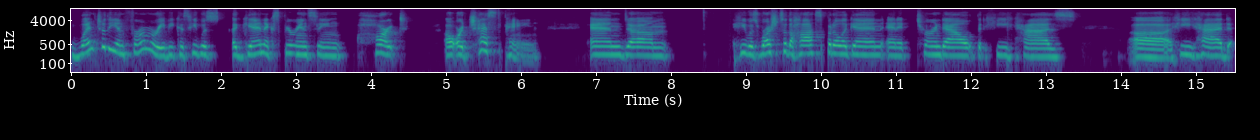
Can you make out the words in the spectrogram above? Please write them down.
went to the infirmary because he was again experiencing heart uh, or chest pain. And um, he was rushed to the hospital again, and it turned out that he has uh, he had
